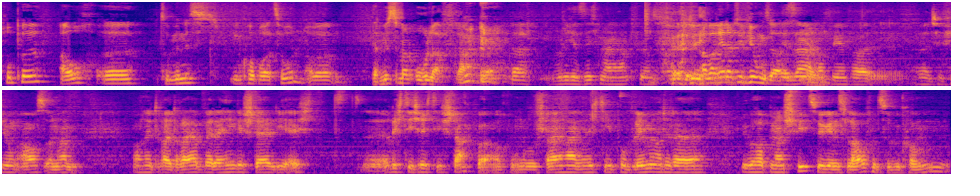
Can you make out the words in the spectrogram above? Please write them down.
A-Jugend-Oberliga-Truppe auch, äh, zumindest in Kooperation, aber, Da müsste man Olaf fragen. ja, Würde ich jetzt nicht meine Hand für uns aber relativ jung Die sein. sahen auf jeden Fall äh, relativ jung aus und haben auch eine 3-3-Abwehr dahingestellt, die echt äh, richtig, richtig stark war. Auch und wo Steinhagen richtige Probleme hatte, da überhaupt mal Spielzüge ins Laufen zu bekommen,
